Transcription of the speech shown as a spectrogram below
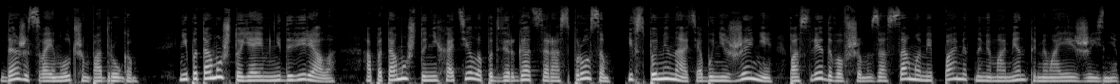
даже своим лучшим подругам. Не потому, что я им не доверяла, а потому, что не хотела подвергаться расспросам и вспоминать об унижении, последовавшем за самыми памятными моментами моей жизни.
